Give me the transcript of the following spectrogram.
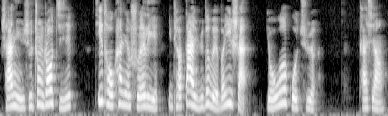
傻女婿正着急，低头看见水里一条大鱼的尾巴一闪。游了过去，他想，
